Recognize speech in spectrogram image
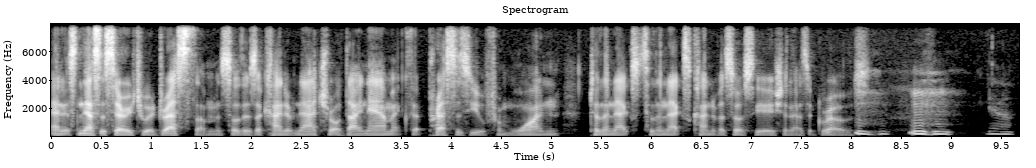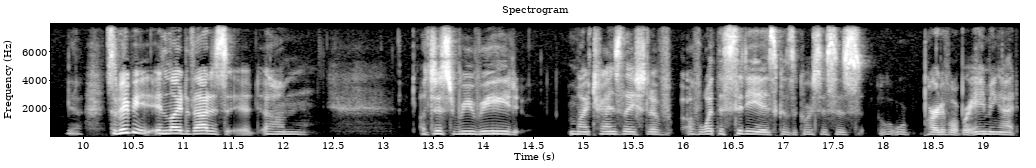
and it's necessary to address them? And so there's a kind of natural dynamic that presses you from one to the next to the next kind of association as it grows. Yeah, yeah. So maybe in light of that, is it, um, I'll just reread my translation of, of what the city is, because of course this is part of what we're aiming at.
